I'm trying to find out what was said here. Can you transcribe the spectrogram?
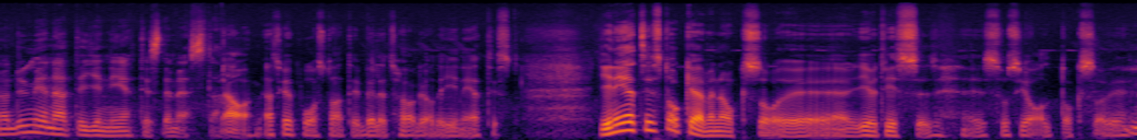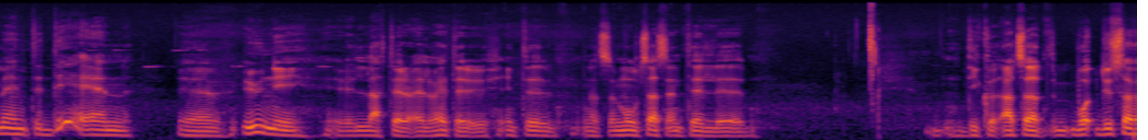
Ja, du menar att det är genetiskt det mesta? Ja, jag skulle påstå att det är väldigt hög grad genetiskt. Genetiskt och även också eh, givetvis eh, socialt också. Men inte det är en eh, unilateral, eller vad heter det, inte, alltså motsatsen till eh, alltså att, du sa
